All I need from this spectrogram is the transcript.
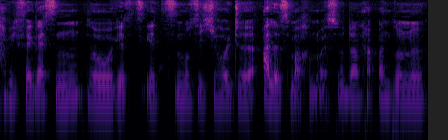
habe ich vergessen, so jetzt, jetzt muss ich heute alles machen, weißt du? Dann hat man so eine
